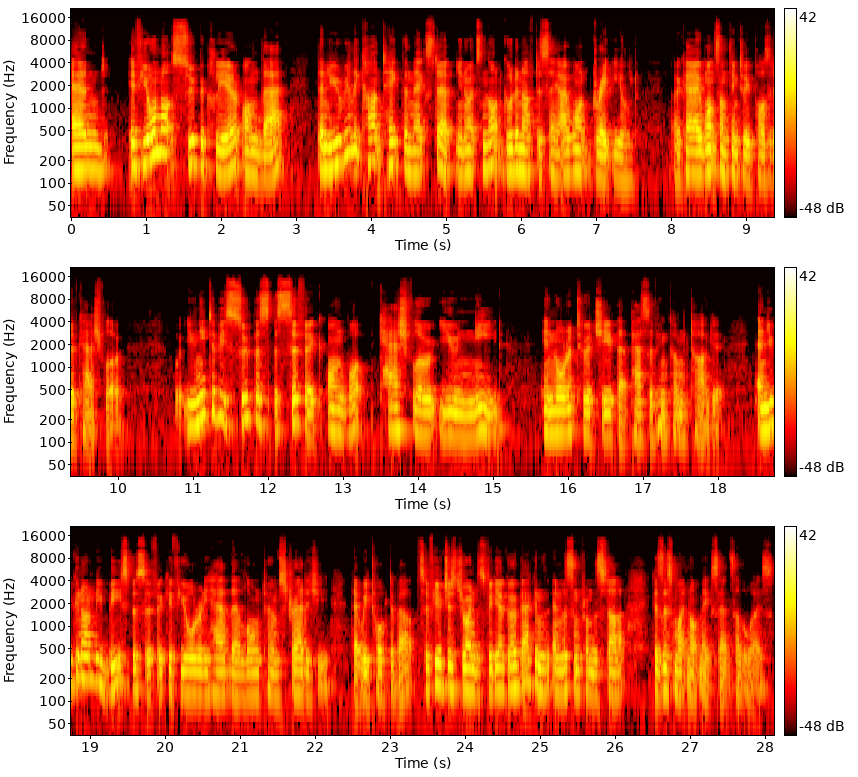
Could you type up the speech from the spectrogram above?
And if you're not super clear on that, then you really can't take the next step. You know, it's not good enough to say, I want great yield. Okay, I want something to be positive cash flow. You need to be super specific on what cash flow you need in order to achieve that passive income target. And you can only be specific if you already have that long-term strategy that we talked about. So if you've just joined this video, go back and, and listen from the start because this might not make sense otherwise.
